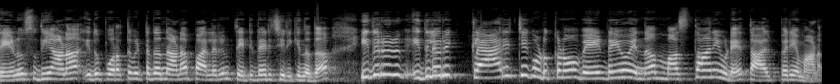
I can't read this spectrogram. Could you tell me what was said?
രേണു സുധിയാണ് ഇത് പുറത്തുവിട്ടതെന്നാണ് പലരും തെറ്റിദ്ധരിച്ചിരിക്കുന്നത്. ഇതിലൊരു ഇതിലൊരു ക്ലാരിറ്റി കൊടുക്കണോ വേണ്ടയോ എന്ന് മസ്താനിയുടെ താല്പര്യമാണ്.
